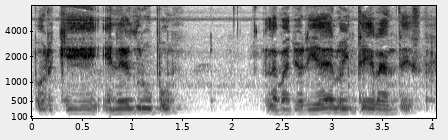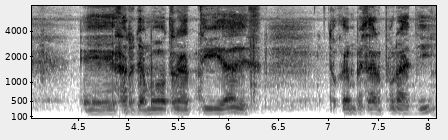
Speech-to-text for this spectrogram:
porque en el grupo la mayoría de los integrantes desarrollamos otras actividades toca empezar por allí,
